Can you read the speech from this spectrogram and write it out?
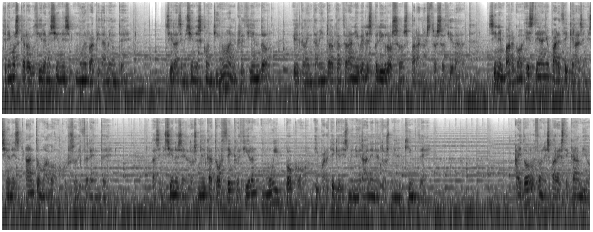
tenemos que reducir emisiones muy rápidamente. Si las emisiones continúan creciendo, el calentamiento alcanzará niveles peligrosos para nuestra sociedad. Sin embargo, este año parece que las emisiones han tomado un curso diferente. Las emisiones en el 2014 crecieron muy poco y parece que disminuirán en el 2015. Hay dos razones para este cambio.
